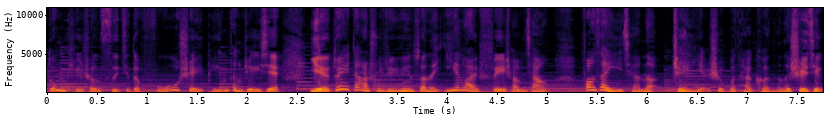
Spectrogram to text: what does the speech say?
动提升司机的服务水平等这些，也对大数据运算的依赖非常强。放在以前呢，这也是不太可能的事情。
